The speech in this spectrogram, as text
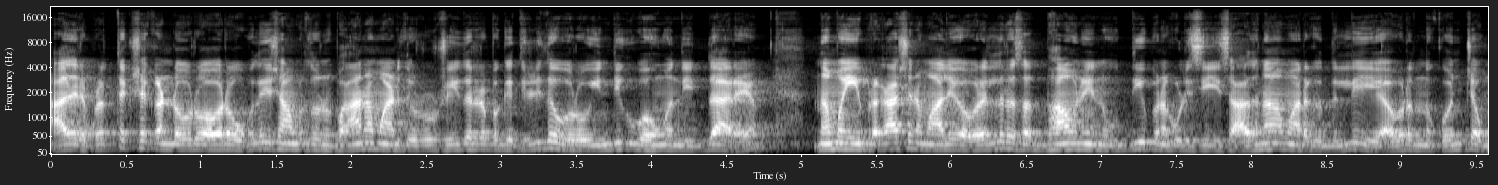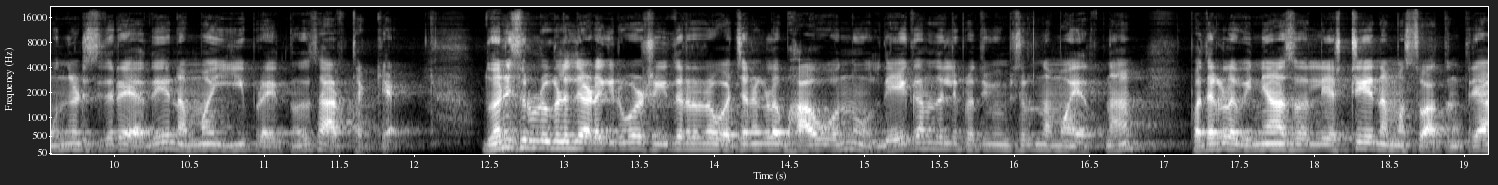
ಆದರೆ ಪ್ರತ್ಯಕ್ಷ ಕಂಡವರು ಅವರ ಉಪದೇಶಾಮೃತವನ್ನು ಪಾನ ಮಾಡಿದವರು, ಶ್ರೀಧರರ ಬಗ್ಗೆ ತಿಳಿದವರು ಇಂದಿಗೂ ಬಹುಮಂದಿ ಇದ್ದಾರೆ. ನಮ್ಮ ಈ ಪ್ರಕಾಶನ ಮಾಲೆಯು ಅವರೆಲ್ಲರ ಸದ್ಭಾವನೆಯನ್ನು ಉದ್ದೀಪನಗೊಳಿಸಿ ಸಾಧನಾ ಮಾರ್ಗದಲ್ಲಿ ಅವರನ್ನು ಕೊಂಚ ಮುನ್ನಡೆಸಿದರೆ ಅದೇ ನಮ್ಮ ಈ ಪ್ರಯತ್ನದ ಸಾರ್ಥಕ್ಯ. ಧ್ವನಿಸುರುಳುಗಳಲ್ಲಿ ಅಡಗಿರುವ ಶ್ರೀಧರರ ವಚನಗಳ ಭಾವವನ್ನು ಲೇಖನದಲ್ಲಿ ಪ್ರತಿಬಿಂಬಿಸಲು ನಮ್ಮ ಯತ್ನ. ಪದಗಳ ವಿನ್ಯಾಸದಲ್ಲಿ ಅಷ್ಟೇ ನಮ್ಮ ಸ್ವಾತಂತ್ರ್ಯ.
